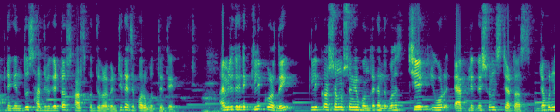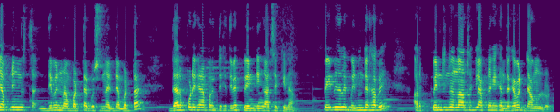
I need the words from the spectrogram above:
আপনি কিন্তু সার্টিফিকেটটাও সার্চ করতে পারবেন, ঠিক আছে, পরবর্তীতে। আমি যদি এখানে ক্লিক করে দিই ক্লিক করার সঙ্গে সঙ্গে বন্ধুরা এখান থেকে চেক ইউর অ্যাপ্লিকেশন স্ট্যাটাস যখনই আপনি দেবেন নাম্বারটা কোশ্চেন আইডি নাম্বারটা দেওয়ার পরে এখানে আপনাকে দেখে দেবে পেন্ডিং আছে কিনা। পেন্ডিং হলে পেন্ডিং দেখাবে, আর পেন্ডিং না থাকলে আপনাকে এখানে দেখাবে ডাউনলোড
